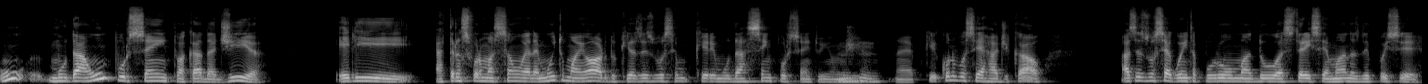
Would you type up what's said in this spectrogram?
um, mudar 1% a cada dia, ele a transformação ela é muito maior do que às vezes você querer mudar 100% em um uhum. dia. Né? Porque quando você é radical, às vezes você aguenta por uma, duas, três semanas, depois você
